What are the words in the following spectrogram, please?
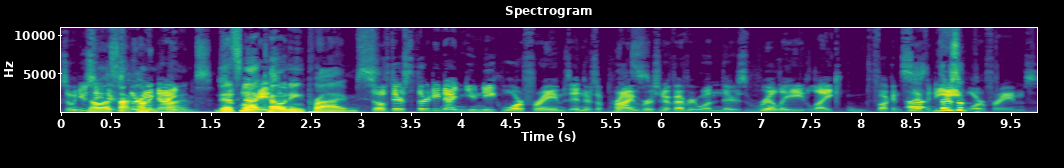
So when you No, say that's there's not counting primes. that's So- not okay, so- counting primes So if there's 39 unique warframes and there's a prime Yes. version of everyone, there's really like fucking Uh, there's a- warframes.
